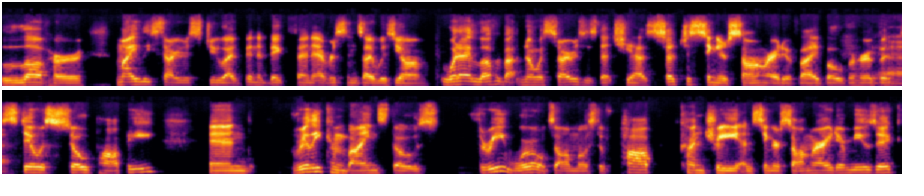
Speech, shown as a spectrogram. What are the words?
love her. Miley Cyrus, too. I've been a big fan ever since I was young. What I love about Noah Cyrus is that she has such a singer songwriter vibe over her, Yeah. but still is so poppy and really combines those three worlds almost of pop, country, and singer songwriter music.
